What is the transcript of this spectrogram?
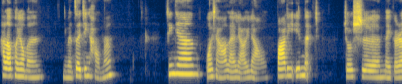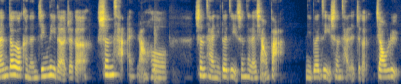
Hello，朋友们，你们最近好吗？今天我想要来聊一聊 body image，就是每个人都有可能经历的这个身材，然后身材，你对自己身材的想法，你对自己身材的这个焦虑。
